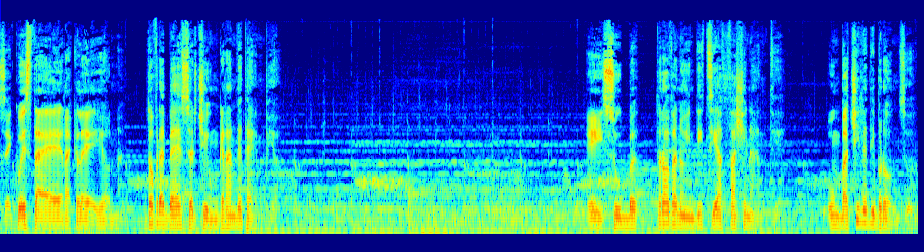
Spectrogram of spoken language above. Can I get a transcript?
Se questa è Heracleion, dovrebbe esserci un grande tempio. E i sub trovano indizi affascinanti. Un bacile di bronzo.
